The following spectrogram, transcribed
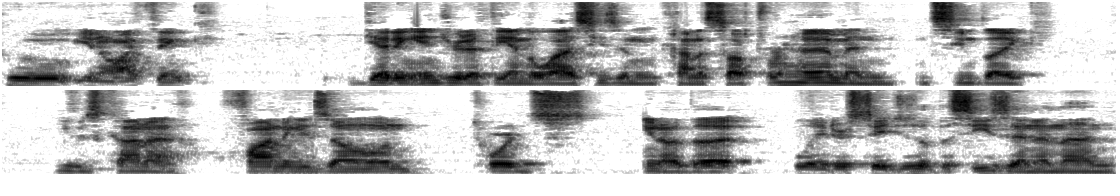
who, you know, I think getting injured at the end of last season kind of sucked for him. And it seemed like he was kind of finding his own towards, you know, the later stages of the season. And then,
